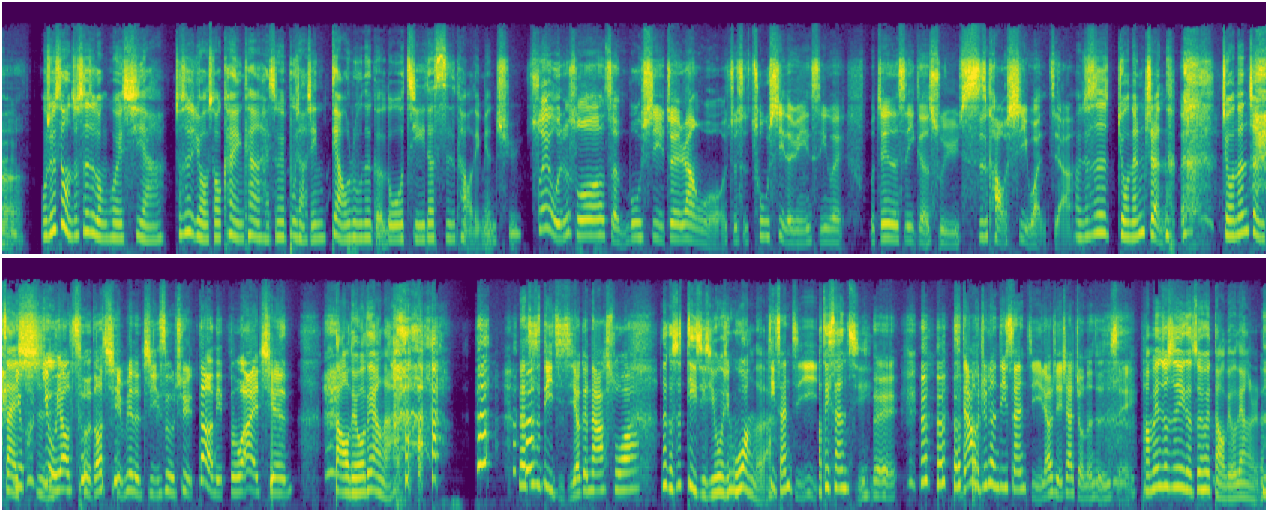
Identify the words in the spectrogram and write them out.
我觉得这种就是轮回戏啊，就是有时候看一看，还是会不小心掉入那个逻辑的思考里面去。所以我就说，整部戏最让我就是出戏的原因，是因为我真的是一个属于思考系玩家。我就是酒能整，酒能整在世，又要扯到前面的集数去，到底多爱钱 导流量啦。那这是第几集要跟大家说啊？那个是第几集我已经忘了啦。第三集哦，第三集。对，大家回去看第三集，了解一下九能者是谁。旁边就是一个最会导流量的人，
